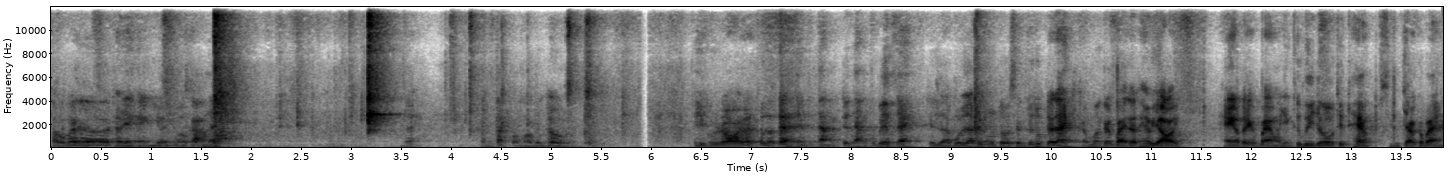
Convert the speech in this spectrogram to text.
Sau cái ờ, thời gian hẹn giờ mở cắm đây. Đây, công tắc còn mở bình thường. Thì vừa rồi đó tôi đã test những tính năng tính năng của bếp đây. Thì là buổi ra bếp của tôi xin kết thúc tại đây. Cảm ơn các bạn đã theo dõi. Hẹn gặp lại các bạn ở những cái video tiếp theo. Xin chào các bạn.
